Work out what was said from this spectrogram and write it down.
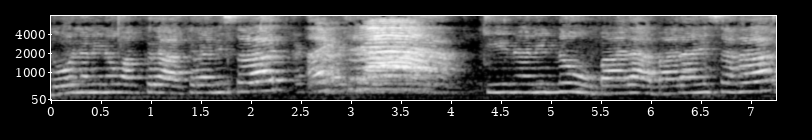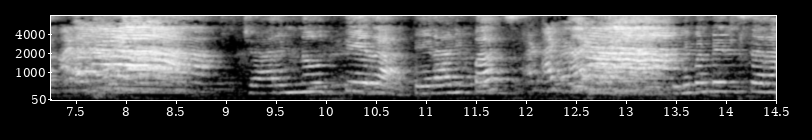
दोन आणि नऊ अकरा. अकरा आणि सात? तीन आणि नऊ बारा. बारा आणि सहा? चार आणि नऊ तेरा. तेरा आणि पाच? बेरीज करा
